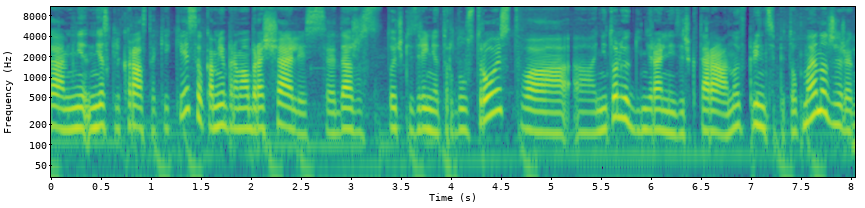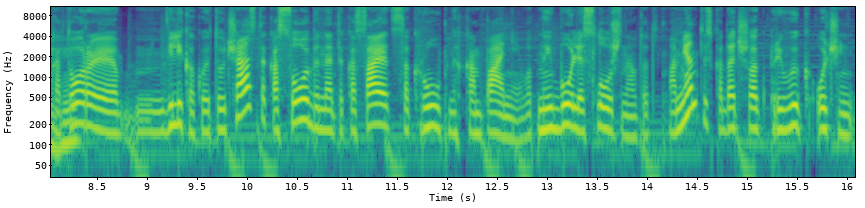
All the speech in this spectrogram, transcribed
да, не- несколько раз таких кейсов, ко мне прям обращались э, даже с точки зрения трудоустройства а, не только генеральные директора, но и, в принципе, топ-менеджеры, Мгм. которые вели какой-то участок, особенно это касается крупных компаний. Вот наиболее сложный вот этот момент, то есть когда человек привык очень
